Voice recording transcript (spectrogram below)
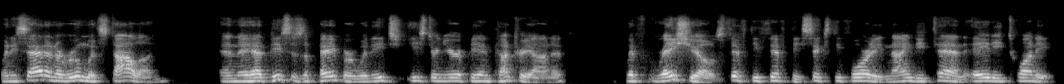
when he sat in a room with Stalin and they had pieces of paper with each Eastern European country on it with ratios 50 50, 60 40, 90 10, 80 20.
